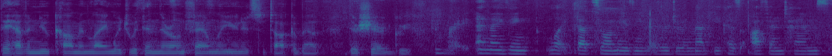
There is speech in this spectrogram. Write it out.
they have a new common language within their own family units to talk about their shared grief. Right, and I think like that's so amazing that they're doing that because oftentimes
